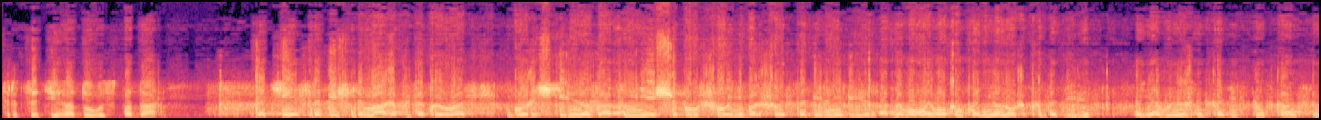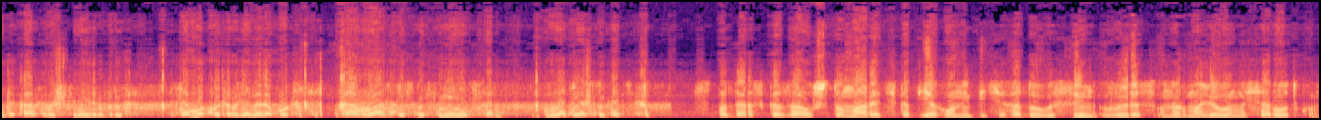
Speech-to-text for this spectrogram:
30гадовы спадар. Какие особистые мары при такой власти? Года четыре назад у меня еще был свой небольшой стабильный бизнес. Одного моего компаньона уже посадили, а я вынужден ходить к инстанциям, доказывать, что не верблюд. Хотя мог в это время работать. Пока власть здесь не сменится, надежд никаких. Спадар сказаў, што марыць, каб ягоны пяцігадовы сын вырас у нармалёвым асяродку.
